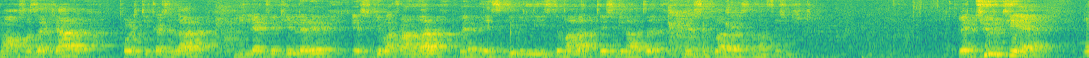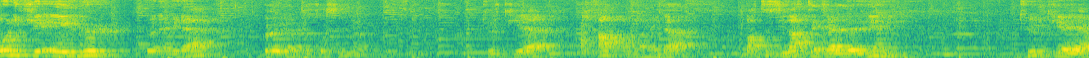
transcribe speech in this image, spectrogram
muhafazakar politikacılar, milletvekilleri, eski bakanlar ve eski Milli İstihbarat Teşkilatı mensupları arasından seçmiştir. Ve Türkiye 12 Eylül dönemine böyle bu koşullar Türkiye tam anlamıyla Batı silah tekerlerinin Türkiye'ye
